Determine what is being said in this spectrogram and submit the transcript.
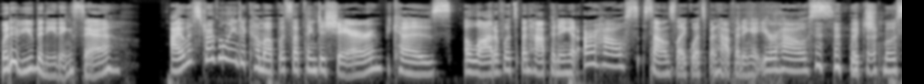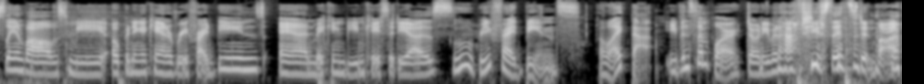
What have you been eating, Sarah? I was struggling to come up with something to share because a lot of what's been happening at our house sounds like what's been happening at your house, which mostly involves me opening a can of refried beans and making bean quesadillas. Ooh, refried beans. I like that. Even simpler, don't even have to use the instant pot.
